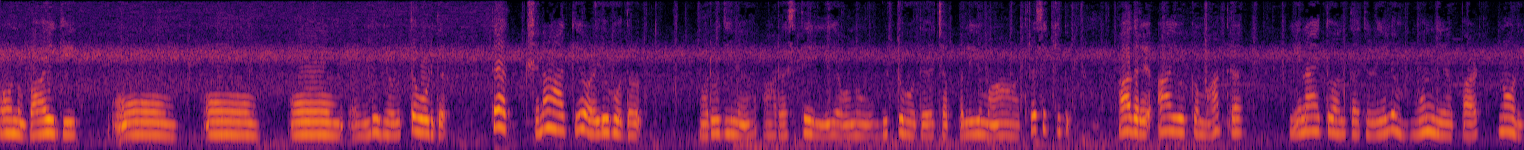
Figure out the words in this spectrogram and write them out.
ಅವನು ಬಾಯಿಗೆ ಓಂ ಓಂ ಓಂ ಎಂದು ಹೇಳುತ್ತಾ ಓಡಿದ. ತಕ್ಷಣ ಆಕೆ ಒಳೆದು ಹೋದಳು. ಮರುದಿನ ಆ ರಸ್ತೆಯಲ್ಲಿ ಅವನು ಬಿಟ್ಟು ಹೋದ ಚಪ್ಪಲಿಯು ಮಾತ್ರ ಸಿಕ್ಕಿತು. ಆದರೆ ಆ ಯುವಕ ಮಾತ್ರ ಏನಾಯಿತು ಅಂತ ತಿಳಿಯಲು ಮುಂದಿನ ಪಾರ್ಟ್ ನೋಡಿ.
